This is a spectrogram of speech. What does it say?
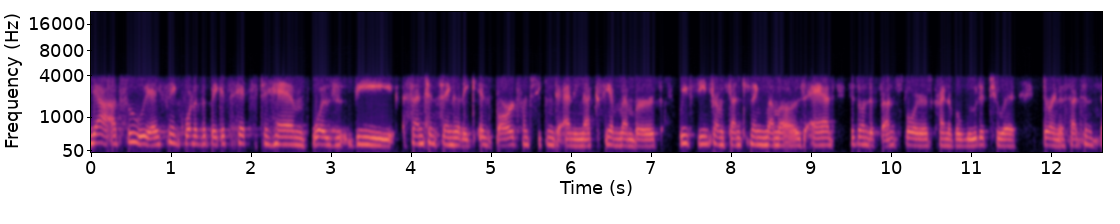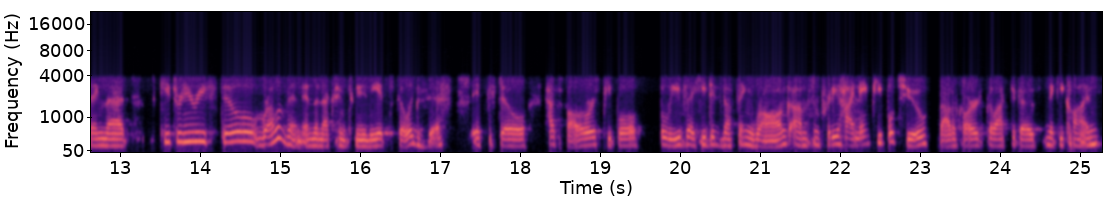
Yeah, absolutely. I think one of the biggest hits to him was the sentencing that he is barred from speaking to any NXIVM members. We've seen from sentencing memos and his own defense lawyers kind of alluded to it during the sentencing that Keith Raniere is still relevant in the NXIVM community. It still exists. It still has followers. People believe that he did nothing wrong. Um, some pretty high name people too. Battlestar Galactica's Nicki Clyne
